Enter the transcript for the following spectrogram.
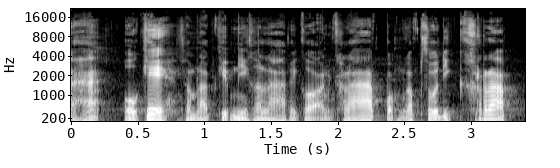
นะฮะโอเคสำหรับคลิปนี้ก็ลาไปก่อนครับผมครับสวัสดีครับ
